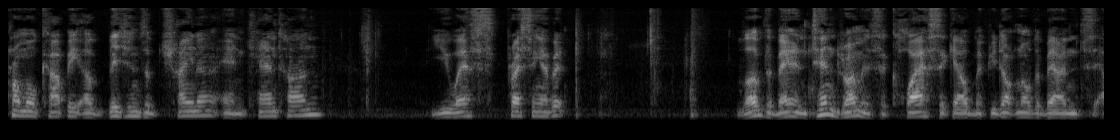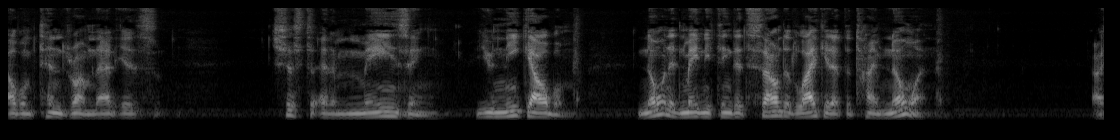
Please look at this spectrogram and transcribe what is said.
promo copy of Visions of China and Canton, US pressing of it. Love the band. Tin Drum is a classic album. If you don't know the band's album Tin Drum, that is just an amazing, unique album. No one had made anything that sounded like it at the time. No one. I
